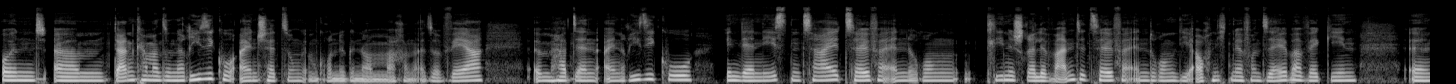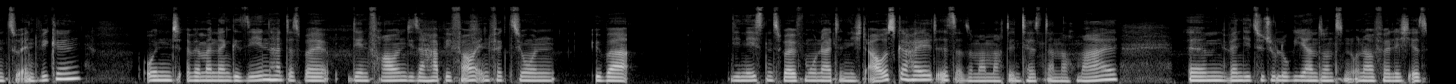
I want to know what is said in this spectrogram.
Und ähm, dann kann man so eine Risikoeinschätzung im Grunde genommen machen. Also wer ähm, hat denn ein Risiko, in der nächsten Zeit Zellveränderungen, klinisch relevante Zellveränderungen, die auch nicht mehr von selber weggehen, äh, zu entwickeln. Und wenn man dann gesehen hat, dass bei den Frauen diese HPV-Infektion über die nächsten zwölf Monate nicht ausgeheilt ist, also man macht den Test dann nochmal, ähm, wenn die Zytologie ansonsten unauffällig ist,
